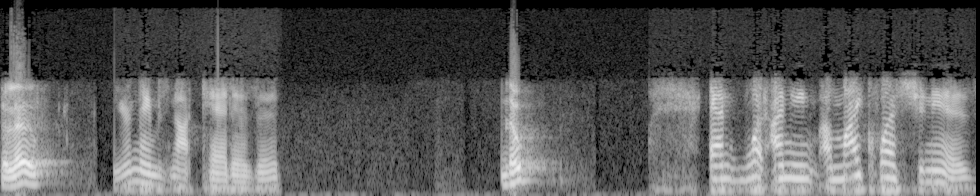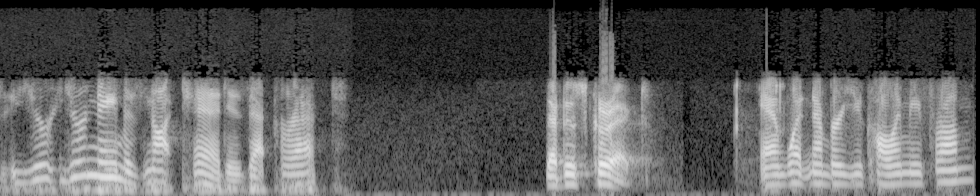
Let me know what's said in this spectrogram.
Hello? Your name's not Ted, is it? Nope. And what I mean, uh, my question is, your your name is not Ted, is that correct? That is correct. And what number are you calling me from?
